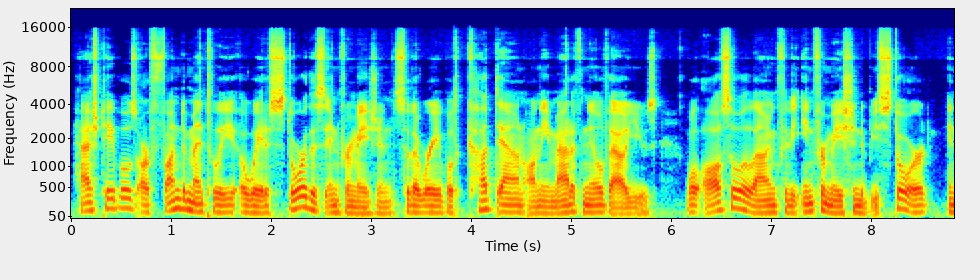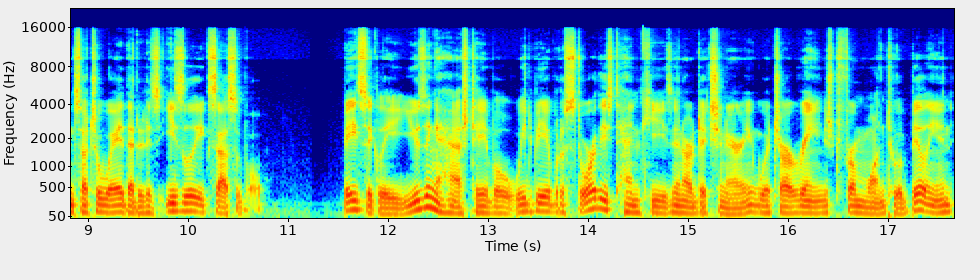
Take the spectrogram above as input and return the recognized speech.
Hash tables are fundamentally a way to store this information so that we're able to cut down on the amount of nil values while also allowing for the information to be stored in such a way that it is easily accessible. Basically, using a hash table, we'd be able to store these 10 keys in our dictionary, which are ranged from 1 to a billion,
